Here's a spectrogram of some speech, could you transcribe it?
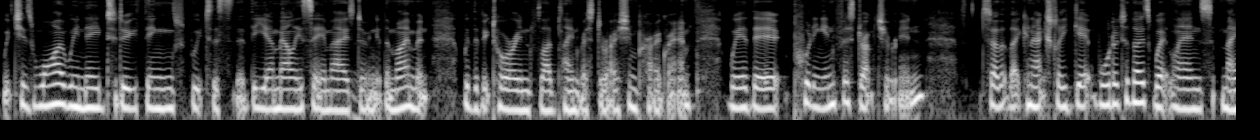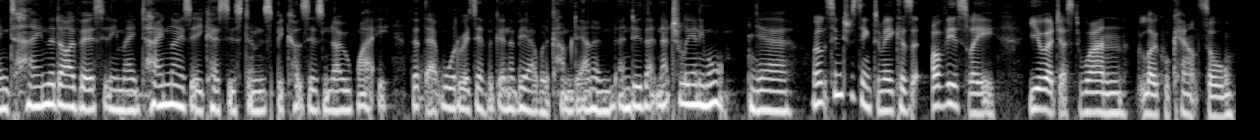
which is why we need to do things which this, the Mallee CMA is doing at the moment with the Victorian Floodplain Restoration Program, where they're putting infrastructure in so that they can actually get water to those wetlands, maintain the diversity, maintain those ecosystems, because there's no way that that water is ever going to be able to come down and, and do that naturally anymore. Yeah. Well, it's interesting to me because obviously you are just one local council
